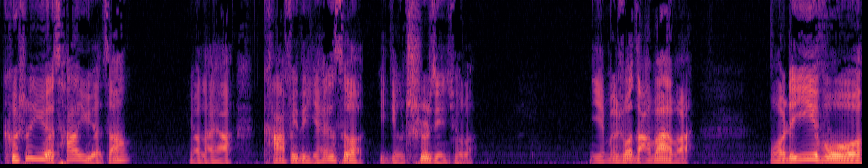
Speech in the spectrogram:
可是越擦越脏，原来啊，咖啡的颜色已经吃进去了。你们说咋办吧？我这衣服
